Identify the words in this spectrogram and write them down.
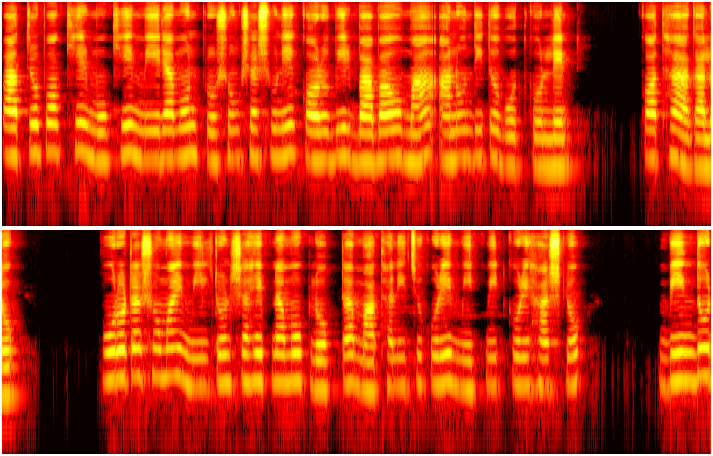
পাত্রপক্ষের মুখে মেয়েরামন প্রশংসা শুনে করবীর বাবা ও মা আনন্দিত বোধ করলেন। কথা আগালো। পুরোটা সময় মিল্টন সাহেব নামক লোকটা মাথা নিচু করে মিটমিট করে হাসল। বিন্দুর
